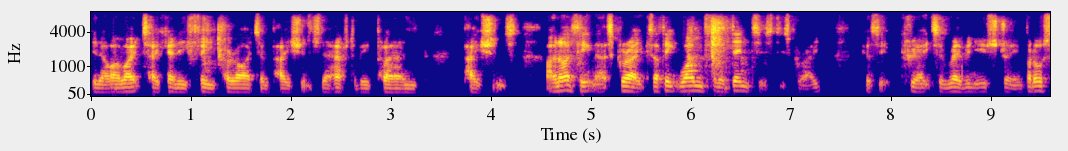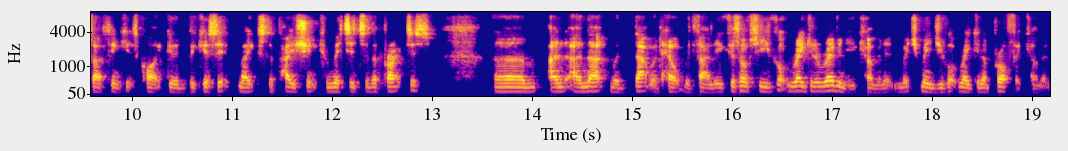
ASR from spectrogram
You know, I won't take any fee per item patients. They have to be plan patients, and I think that's great because I think one for the dentist is great because it creates a revenue stream, but also I think it's quite good because it makes the patient committed to the practice, um, and and that would that would help with value because obviously you've got regular revenue coming in, which means you've got regular profit coming,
